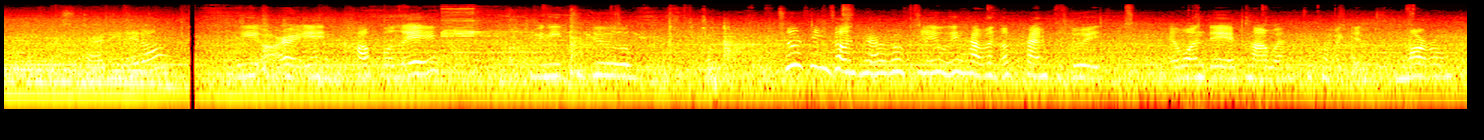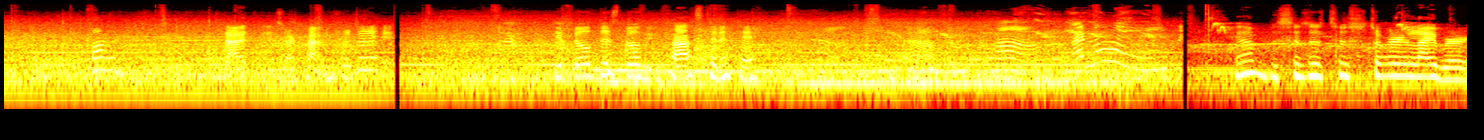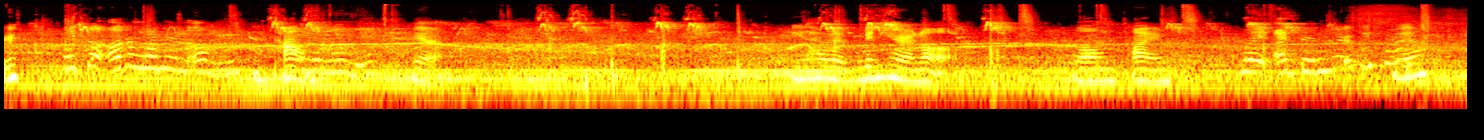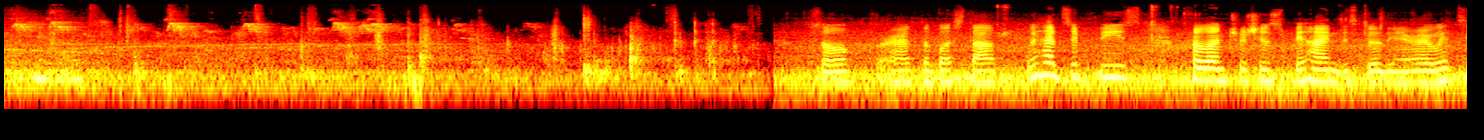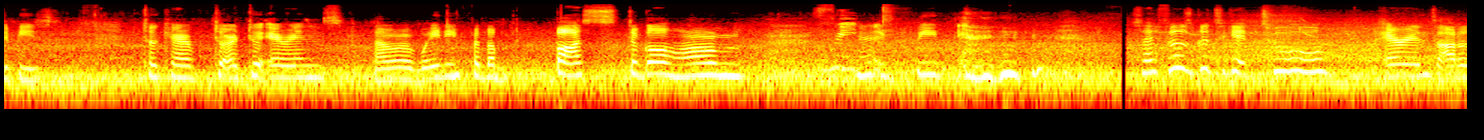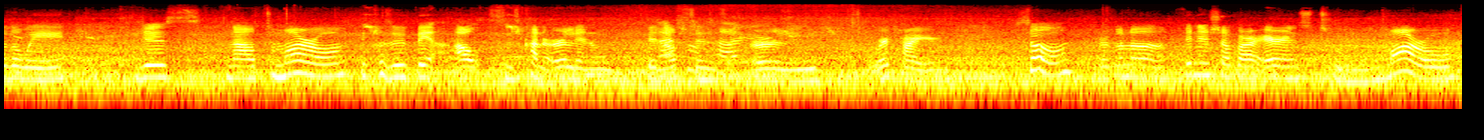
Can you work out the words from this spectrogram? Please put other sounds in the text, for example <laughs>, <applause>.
are starting it off. We are in Kapolei. We need to do two things on here. Hopefully we have enough time to do it in one day. If not, we'll have to come again tomorrow. But that is our plan for today. They built this building fast, didn't they? Yeah. I know. Yeah, this is a two-story library Like the other one in um town. Yeah. You haven't been here in a long time. Wait, I've been here before. Yeah? So we're at the bus stop. We had Zippy's for lunch, which is behind this building area. We had Zippy's. Took care of to our two errands. Now we're waiting for the bus to go home. Free. Feet. <laughs> <laughs> so it feels good to get two errands out of the way. Just now tomorrow because we've been out since kind of early and we've been I'm out so since tired. early. We're tired. So we're gonna finish up our errands tomorrow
